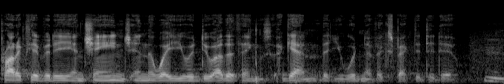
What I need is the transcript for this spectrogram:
productivity and change in the way you would do other things, again, that you wouldn't have expected to do. Mm.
